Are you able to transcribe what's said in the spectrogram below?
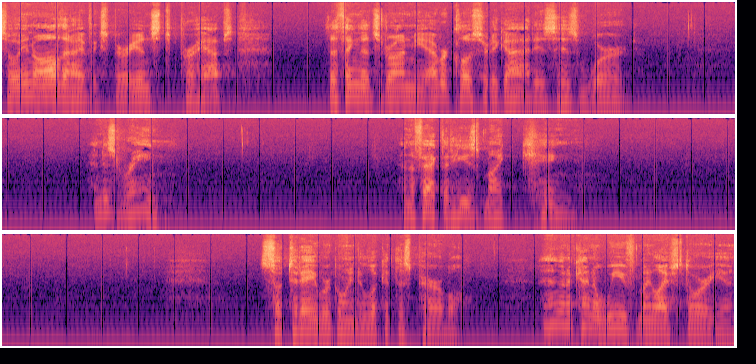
So, in all that I've experienced, perhaps the thing that's drawn me ever closer to God is His Word and His reign and the fact that He's my King. So, today we're going to look at this parable. And I'm going to kind of weave my life story in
